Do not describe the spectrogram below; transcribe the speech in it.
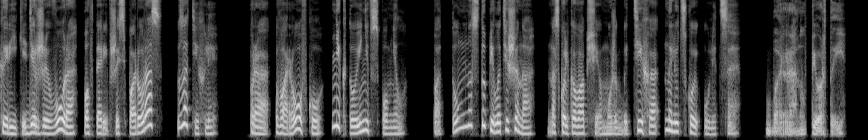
Крики «Держи вора», повторившись пару раз, затихли. Про воровку никто и не вспомнил. Потом наступила тишина, насколько вообще может быть тихо на людской улице. «Баран упертый», —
